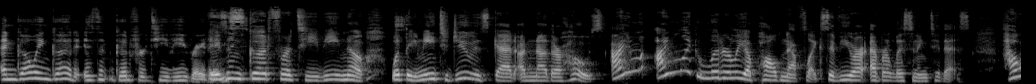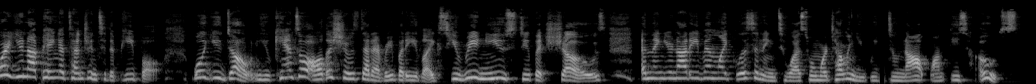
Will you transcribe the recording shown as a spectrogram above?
and going good isn't good for TV ratings. Isn't good for TV. No, what they need to do is get another host. I'm I'm like literally appalled Netflix if you are ever listening to this. How are you not paying attention to the people? Well, you don't. You cancel all the shows that everybody likes. You renew stupid shows, and then you're not even like listening to us when we're telling you we do not want these hosts.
